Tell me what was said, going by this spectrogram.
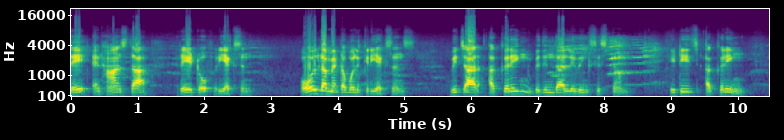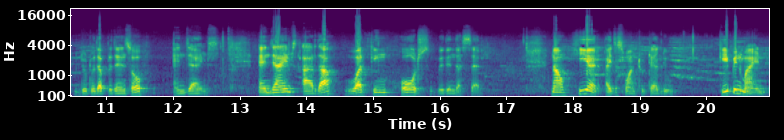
they enhance the rate of reaction. All the metabolic reactions which are occurring within the living system, it is occurring due to the presence of enzymes. Enzymes are the working horse within the cell. Now here I just want to tell you, keep in mind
